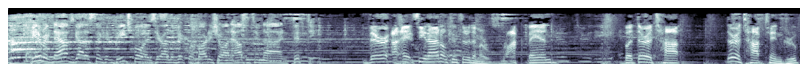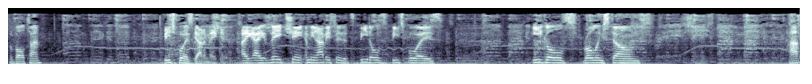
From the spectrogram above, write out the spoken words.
Peter McNab's got us thinking Beach Boys here on the Vic Lombardi Show on Altitude 950. They're, uh, see, and I don't consider them a rock band, but they're a top, they're a top 10 group of all time. Beach Boys gotta make it. I, I, they change, I mean, obviously it's Beatles, Beach Boys, Eagles, Rolling Stones, top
